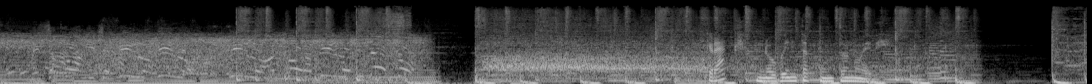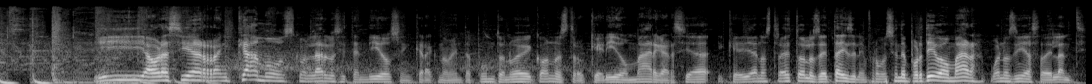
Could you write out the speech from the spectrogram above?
Crack 90.9. Y ahora sí arrancamos con largos y tendidos en Crack 90.9 con nuestro querido Omar García, que ya nos trae todos los detalles de la información deportiva. Omar, buenos días, adelante.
